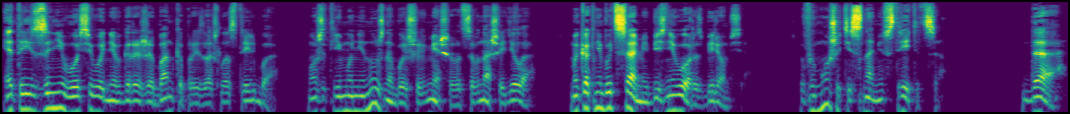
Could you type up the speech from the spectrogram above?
Это из-за него сегодня в гараже банка произошла стрельба. Может, ему не нужно больше вмешиваться в наши дела? Мы как-нибудь сами без него разберемся». «Вы можете с нами встретиться?» «Да.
